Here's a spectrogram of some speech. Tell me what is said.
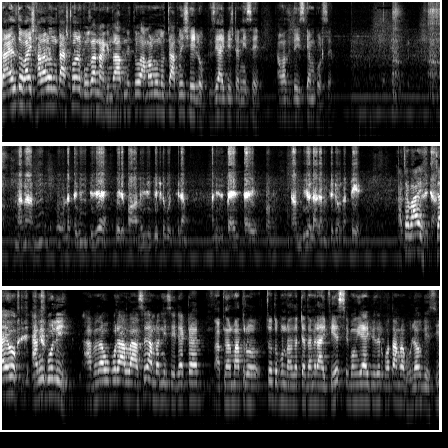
ডায়াল তো ভাই সাধারণ কাস্টমার বোঝার না কিন্তু আপনি তো আমার মনে হচ্ছে আপনি সেই লোক যে আইপিএসটা নিছে আমাদের দিয়ে স্ক্যাম করছে। না না আমি ওনার থেকে নিচ্ছি যে এরকম আমি জিজ্ঞাসা করছিলাম। মানে আচ্ছা ভাই, যাই হোক, আমি বলি, আপনার উপরে আল্লাহ আছে, আমরা নিচে। এটা একটা আপনার মাত্র চোদ্দ পনেরো হাজার টাকা দামের আইপিএস এবং এই আইপিএস এর কথা আমরা ভুলেও গেছি।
